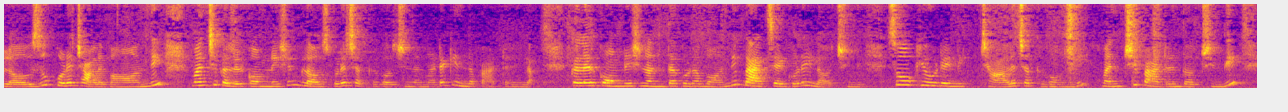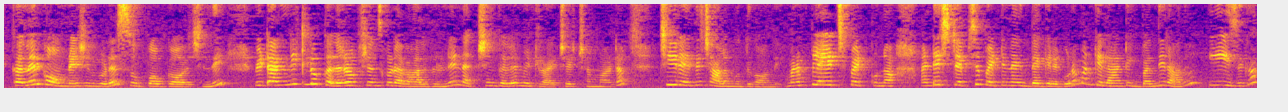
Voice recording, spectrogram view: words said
బ్లౌజ్ కూడా చాలా బాగుంది. మంచి కలర్ కాంబినేషన్ బ్లౌజ్ కూడా చక్కగా వచ్చింది అనమాట కింద ప్యాటర్న్ ఇలా. కలర్ కాంబినేషన్ అంతా కూడా బాగుంది. బ్యాక్ సైడ్ కూడా ఇలా వచ్చింది. సో క్యూట్ అండి. చాలా చక్కగా ఉంది. మంచి ప్యాటర్న్తో తో వచ్చింది. కలర్ కాంబినేషన్ కూడా సూపర్గా వచ్చింది. వీటన్నిటిలో కలర్ ఆప్షన్స్ కూడా అవైలబుల్ ఉన్నాయి. నచ్చిన కలర్ మీరు ట్రై చేయొచ్చు అనమాట చీర అయితే చాలా ముద్దుగా ఉంది. మనం ప్లేట్స్ పెట్టుకున్న అంటే స్టెప్స్ పెట్టిన దగ్గర కూడా మనకి ఎలాంటి ఇబ్బంది రాదు. ఈజీగా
